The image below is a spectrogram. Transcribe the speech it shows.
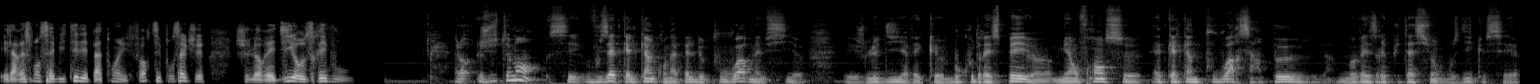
la responsabilité des patrons est forte. C'est pour ça que je, je leur ai dit, oserez-vous? Alors justement, vous êtes quelqu'un qu'on appelle de pouvoir, même si, euh, et je le dis avec euh, beaucoup de respect, euh, mais en France, être quelqu'un de pouvoir, c'est un peu mauvaise réputation. On se dit que c'est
